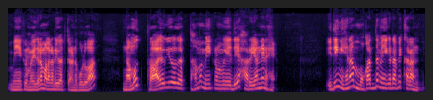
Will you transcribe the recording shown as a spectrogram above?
මේ ක්‍රමේදර මලකට ඉවත් කරන්න පුළුවන්. නමුත් ප්‍රායෝගයෝ ගත්තහම මේ ක්‍රමවේදය හරියන්නේ නැහැ. ඉතින් එහෙනම් මොකක්ද මේකට අපි කරන්නේ?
